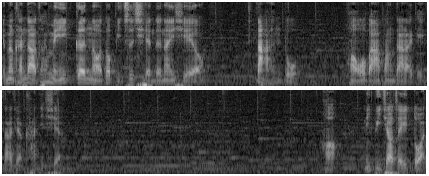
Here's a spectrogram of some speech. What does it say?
有没有看到它每一根哦，都比之前的那一些哦大很多？好，我把它放大来给大家看一下。好，你比较这一段，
